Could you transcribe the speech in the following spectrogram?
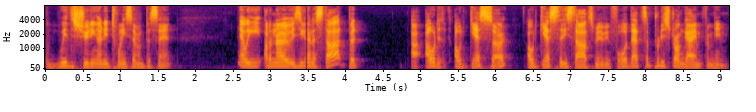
with shooting only 27%. Now, he, I don't know, is he going to start? But I, I, would, I would guess so. I would guess that he starts moving forward. That's a pretty strong game from him.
